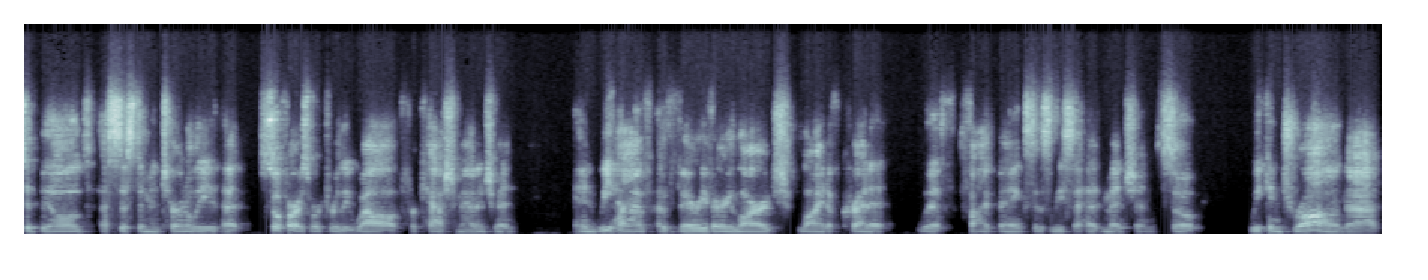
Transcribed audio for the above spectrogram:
to build a system internally that so far has worked really well for cash management. And we have a very, very large line of credit with five banks, as Lisa had mentioned. So we can draw on that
